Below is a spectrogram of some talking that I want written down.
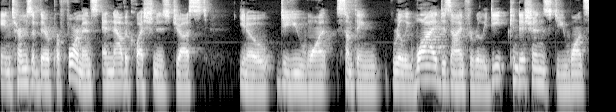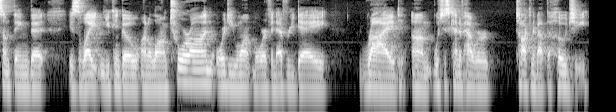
in terms of their performance. And now the question is just, you know, do you want something really wide designed for really deep conditions? Do you want something that is light and you can go on a long tour on? Or do you want more of an everyday ride, um, which is kind of how we're talking about the Hoji?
